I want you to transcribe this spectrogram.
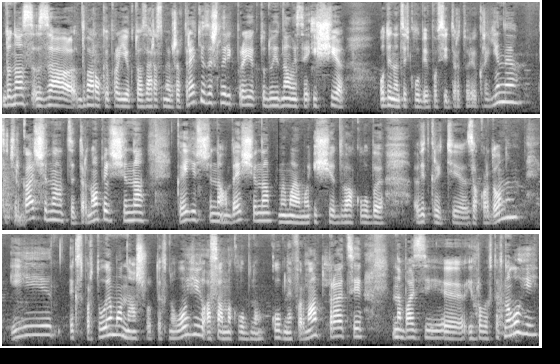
До нас за два роки проєкту, а зараз ми вже втретє зайшли рік проєкту, доєдналися іще 11 клубів по всій території України. Це Черкащина, це Тернопільщина, Київщина, Одещина. Ми маємо іще два клуби відкриті за кордоном і експортуємо нашу технологію, а саме клубну, клубний формат праці на базі е, ігрових технологій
